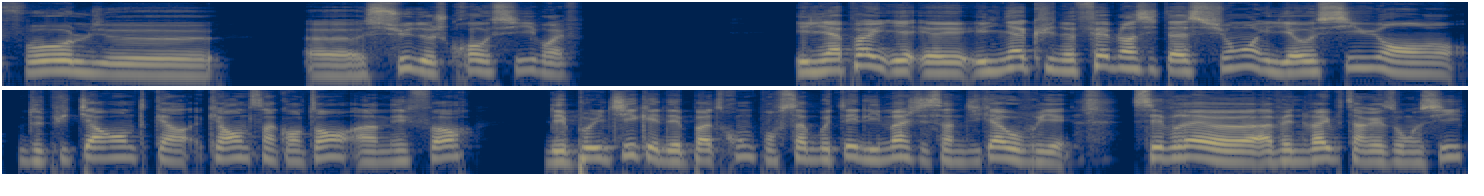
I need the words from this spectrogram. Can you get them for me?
FO, Sud, je crois aussi, bref. Il n'y a il n'y a qu'une faible incitation. Il y a aussi eu en, depuis 40-50 ans un effort des politiques et des patrons pour saboter l'image des syndicats ouvriers. C'est vrai, euh, Avenvibe, t'as raison aussi.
